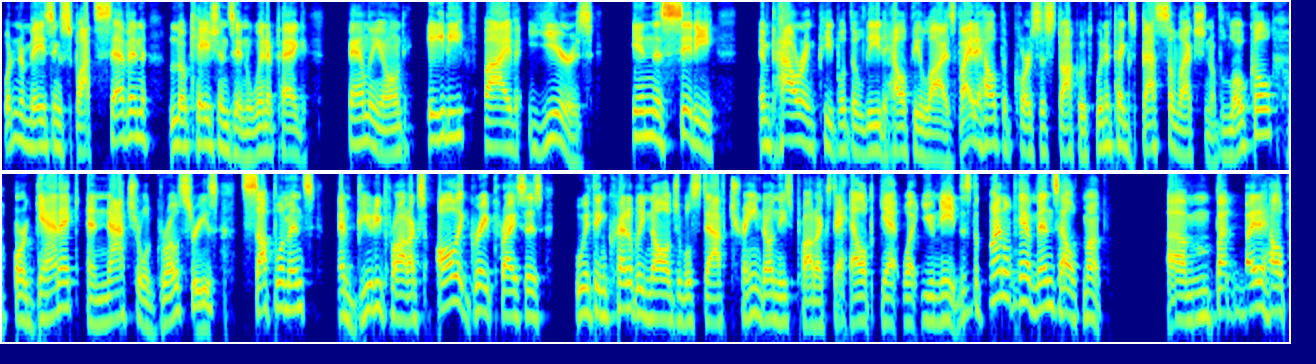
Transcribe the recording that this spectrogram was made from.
What an amazing spot. Seven locations in Winnipeg, family owned, 85 years in the city empowering people to lead healthy lives. Vita Health, of course, is stocked with Winnipeg's best selection of local, organic, and natural groceries, supplements, and beauty products, all at great prices with incredibly knowledgeable staff trained on these products to help get what you need. This is the final day of Men's Health Month. Um, but Vita Health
